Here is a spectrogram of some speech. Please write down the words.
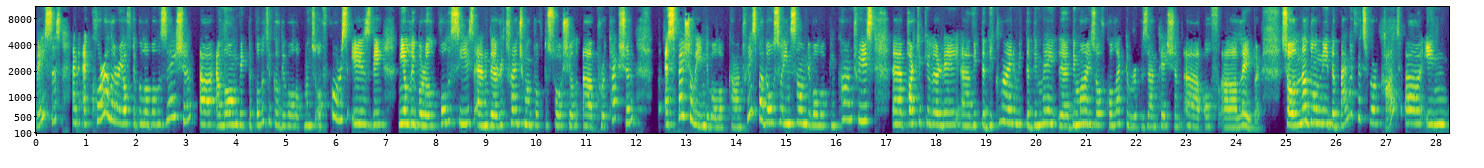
basis. And a corollary of the globalization, along with the political developments, of course, is the neoliberal policies and the retrenchment of the social protection especially in developed countries, but also in some developing countries, uh, particularly uh, with the decline, with the uh, demise of collective representation uh, of uh, labor. So not only the benefits were cut uh, in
